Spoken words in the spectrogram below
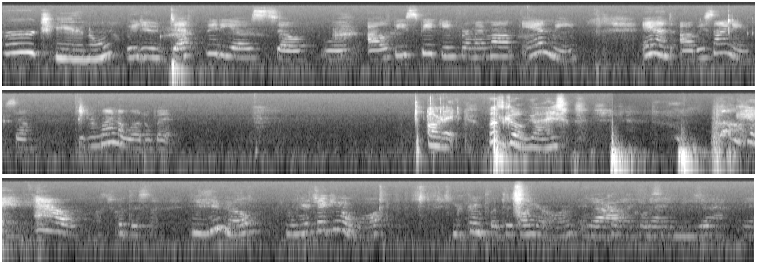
her channel. We do deaf videos, so we'll, I'll be speaking for my mom and me, and I'll be signing, so you can learn a little bit. All right, let's go, guys. Okay. Ow! Let's put this. Did you know when you're taking a walk, you can put this on your arm and Yeah, it kind of yeah, to the music? yeah.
